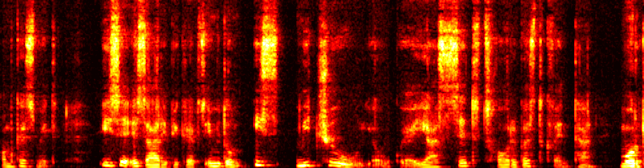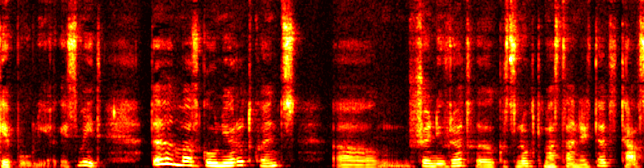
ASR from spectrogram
ხომ გესმით? ისე ეს არ იფიქრებს, იმიტომ ის მიჩვეულია უკვე აი ასეთ ცხოვრებას თქვენთან. მორგებულია, გესმით? და მას გონია, რომ თქვენც აა შვენივრად გრძნობთ მასთან ერთად თავს.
